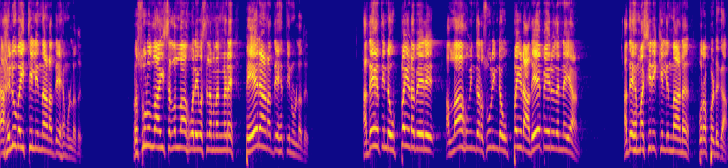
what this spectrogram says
അഹ്ലുബൈത്തിൽ നിന്നാണ് അദ്ദേഹമുള്ളത്. ഉള്ളത് റസൂലുള്ളാഹി സല്ലല്ലാഹു അലൈഹി വസല്ലം തങ്ങളുടെ പേരാണ് അദ്ദേഹത്തിനുള്ളത്. അദ്ദേഹത്തിന്റെ ഉപ്പയുടെ പേര് അള്ളാഹുവിന്റെ റസൂലിന്റെ ഉപ്പയുടെ അതേ പേര് തന്നെയാണ്. അദ്ദേഹം മഷിരിക്കിൽ നിന്നാണ് പുറപ്പെടുക.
